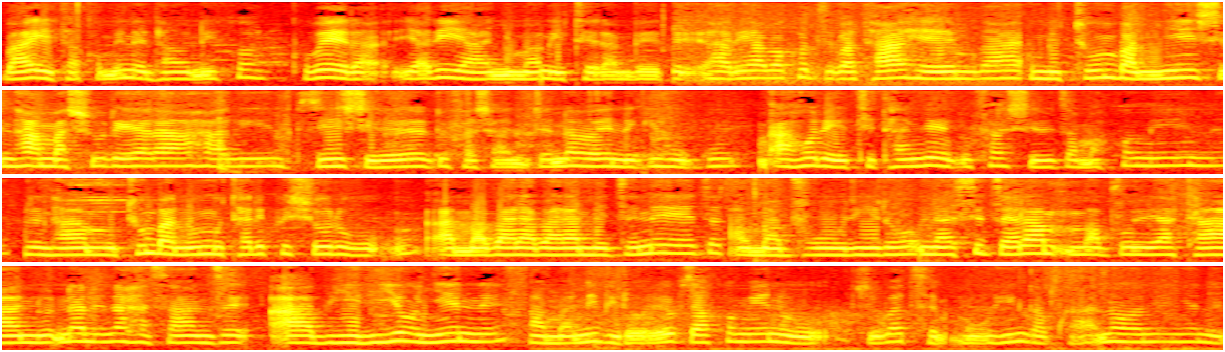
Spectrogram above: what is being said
bayita komine ntawe nikora kubera yari ya nyuma mu iterambere hari abakozi batahembwa ku mitumba myinshi nta mashuri yari ahari byinshi rero dufashanije n'abenegihugu aho leta itangiye gufashiriza amakomine nta mutumba n'umwe utari ku ishuri ubu amabarabara ameze neza amavuriro nasize ari amavuriro atanu nari nahasanze abiri yonyine ama n'ibiro rero bya komine byubatse mu buhinga bwa none nyene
